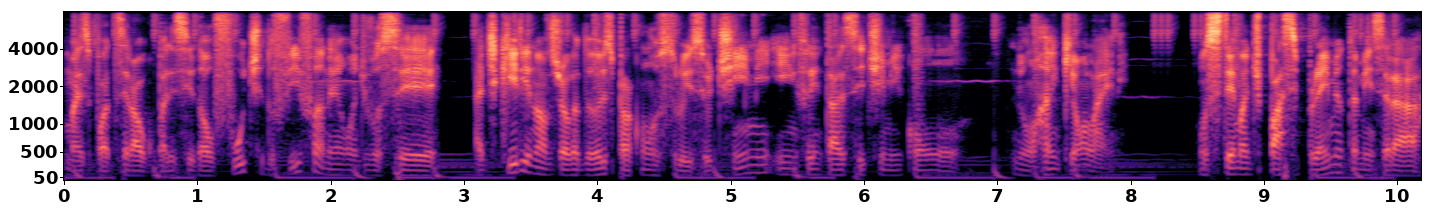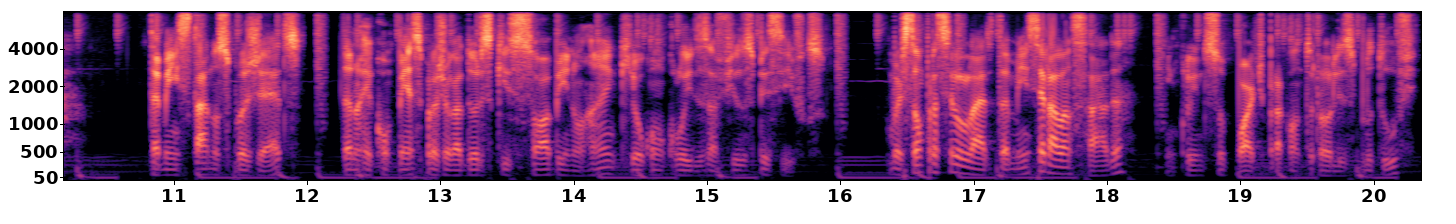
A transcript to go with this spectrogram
mas pode ser algo parecido ao FUT do FIFA, né, onde você adquire novos jogadores para construir seu time e enfrentar esse time com um ranking online. Um sistema de passe premium também será também está nos projetos, dando recompensa para jogadores que sobem no ranking ou concluem desafios específicos. A versão para celular também será lançada, incluindo suporte para controles Bluetooth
